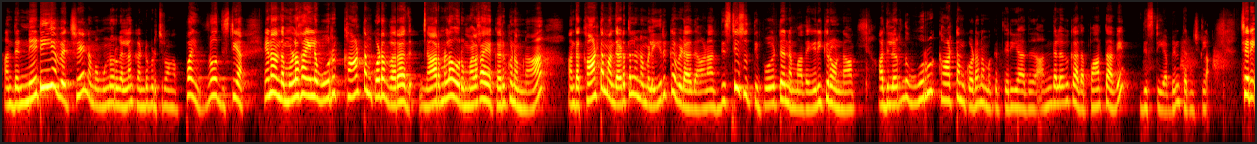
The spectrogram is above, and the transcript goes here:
அந்த நெடியை வச்சே நம்ம முன்னோர்கள்லாம் கண்டுபிடிச்சிருவாங்க. அப்பா இவ்வளோ திஷ்டியா? ஏன்னா அந்த மிளகாயில் ஒரு காட்டம் கூட வராது. நார்மலாக ஒரு மிளகாயை கருக்கணும்னா அந்த காட்டம் அந்த இடத்துல நம்மளை இருக்க விடாது. ஆனால் திஷ்டி சுற்றி போயிட்டு நம்ம அதை எரிக்கிறோம்னா அதுலேருந்து ஒரு காட்டம் கூட நமக்கு தெரியாது. அந்த அளவுக்கு அதை பார்த்தாவே திஷ்டி அப்படின்னு தெரிஞ்சுக்கலாம். சரி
